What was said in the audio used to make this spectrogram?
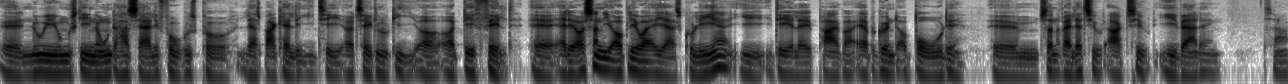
øh, nu er I jo måske nogen, der har særlig fokus på, lad os bare kalde det IT og teknologi og, og det felt. Øh, er det også sådan, I oplever, at jeres kolleger i, i DLA Piper er begyndt at bruge det øh, sådan relativt aktivt i hverdagen? Så.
